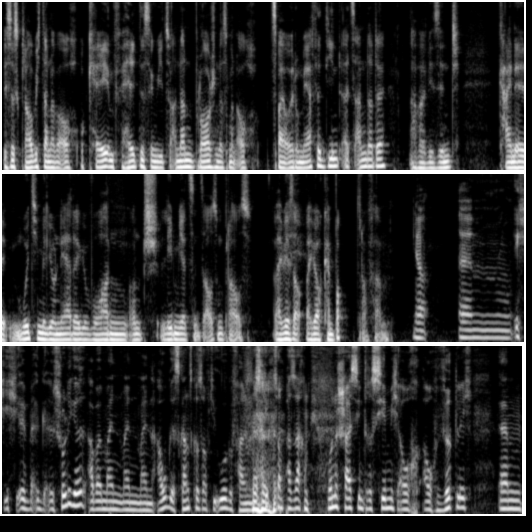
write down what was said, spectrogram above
ist es, glaube ich, dann aber auch okay im Verhältnis irgendwie zu anderen Branchen, dass man auch zwei Euro mehr verdient als andere. Aber wir sind keine Multimillionäre geworden und leben jetzt ins Aus und Braus, weil auch, weil wir auch keinen Bock drauf haben. Ja, ähm, ich, ich äh, entschuldige, aber mein, mein, mein Auge ist ganz kurz auf die Uhr gefallen. Es gibt so ein paar Sachen. Ohne Scheiß, die interessieren mich auch, auch wirklich. Ähm,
